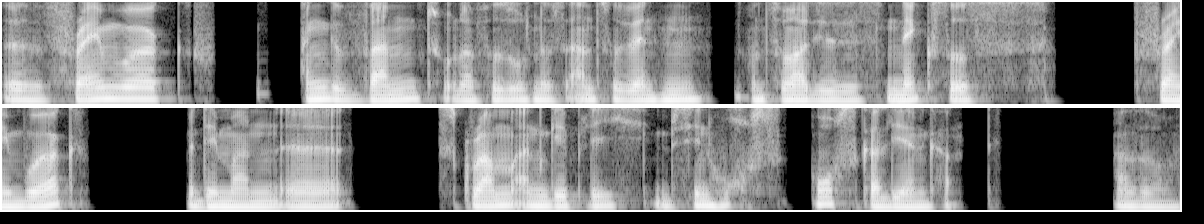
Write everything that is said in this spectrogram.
äh, Framework angewandt oder versuchen es anzuwenden. Und zwar dieses Nexus Framework, mit dem man äh, Scrum angeblich ein bisschen hoch, hochskalieren kann. Also,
